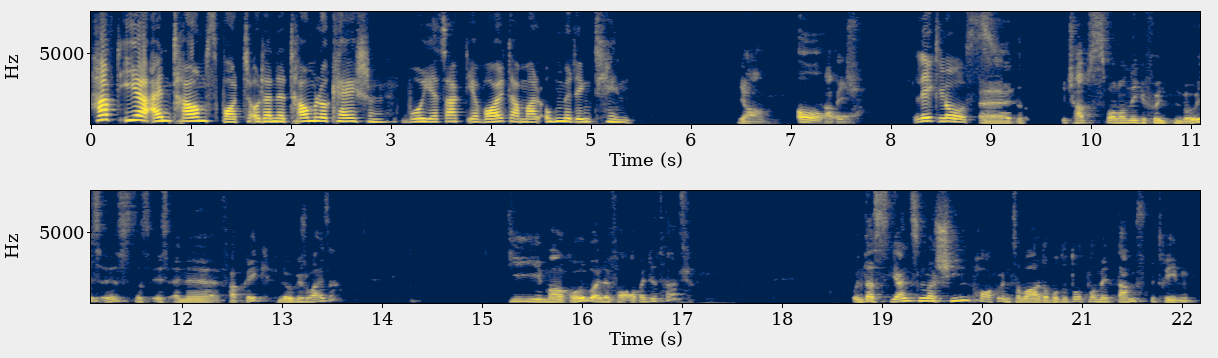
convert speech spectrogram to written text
Habt ihr einen Traumspot oder eine Traumlocation, wo ihr sagt, ihr wollt da mal unbedingt hin? ja, Oh. habe ich. Leg los. Äh, das, ich habe es zwar noch nie gefunden, wo es ist. Das ist eine Fabrik, logischerweise, die mal Rohwolle verarbeitet hat. Und das ganze Maschinenpark und so weiter wurde dort noch mit Dampf betrieben.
